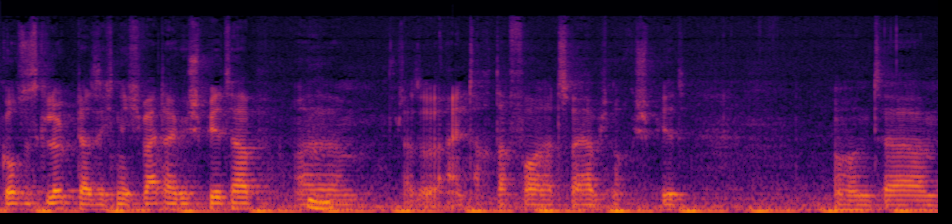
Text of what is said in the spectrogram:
großes Glück, dass ich nicht weiter gespielt habe. Mhm. Ähm, also einen Tag davor oder zwei habe ich noch gespielt. Und ähm,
